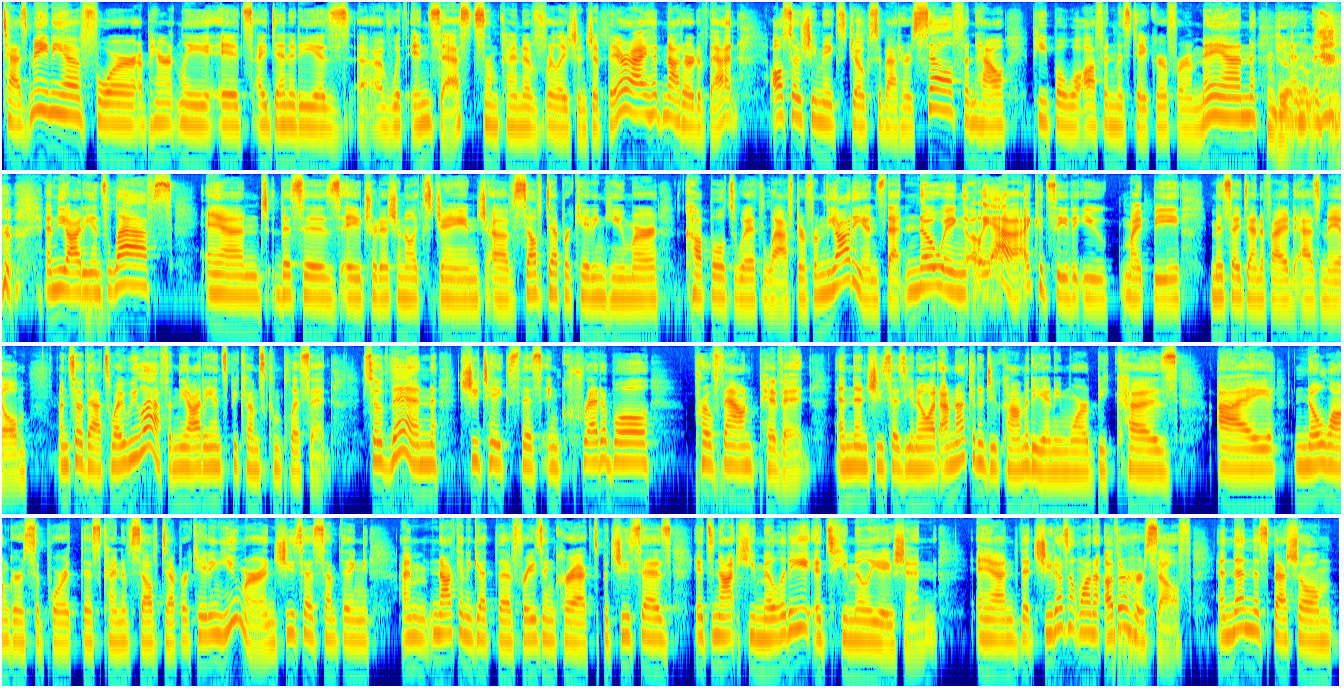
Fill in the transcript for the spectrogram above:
Tasmania for apparently its identity is uh, with incest, some kind of relationship there. I had not heard of that. Also, she makes jokes about herself and how people will often mistake her for a man. Yeah, that was good. and the audience laughs. And this is a traditional exchange of self deprecating humor coupled with laughter from the audience. That knowing, oh, yeah, I could see that you might be misidentified as male. And so that's why we laugh, and the audience becomes complicit. So then she takes this incredible, profound pivot. And then she says, you know what? I'm not going to do comedy anymore because I no longer support this kind of self deprecating humor. And she says something, I'm not going to get the phrasing correct, but she says it's not humility, it's humiliation. And that she doesn't want to other herself. And then the special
